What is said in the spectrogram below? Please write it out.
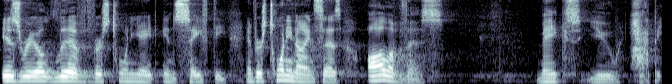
Israel lived, verse 28, in safety. And verse 29 says, All of this makes you happy,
